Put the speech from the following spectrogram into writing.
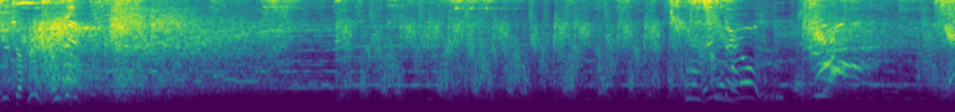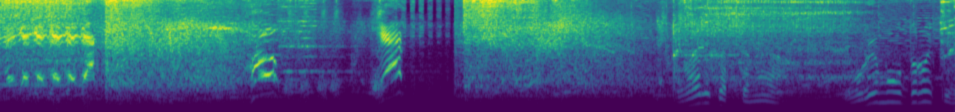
He's up in something! かったな俺も驚いてる。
